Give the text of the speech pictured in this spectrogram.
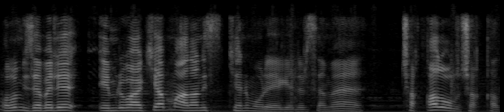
Oğlum İzabel'e emrivaki yapma ananı sikerim oraya gelirsem he. Çakal oğlu çakal.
